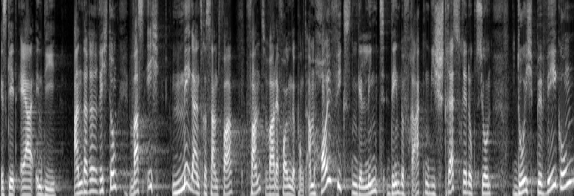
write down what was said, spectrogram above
Es geht eher in die andere Richtung. Was ich mega interessant war, fand, war der folgende Punkt. Am häufigsten gelingt den Befragten die Stressreduktion durch Bewegung,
